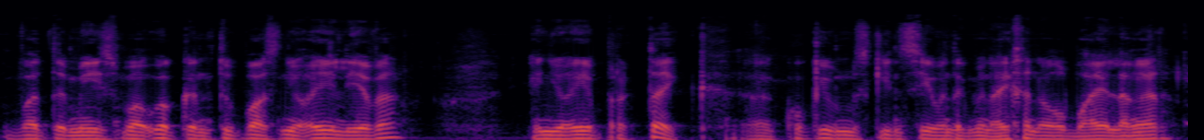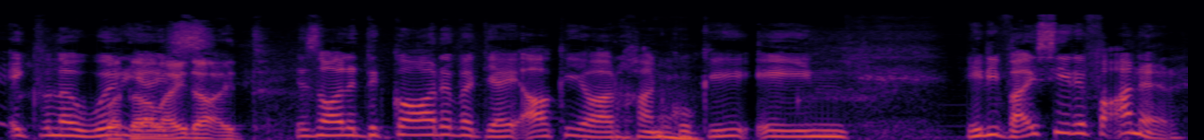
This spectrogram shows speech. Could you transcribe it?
wat 'n mens maar ook kan toepas in jou eie lewe en jou eie praktyk. Uh, Kokkie wil miskien sê want ek ben hy gaan al baie langer. Ek wil nou hoor jy. Dis nou al 'n dekade wat jy elke jaar gaan ja. Kokkie en het die wyshede verander.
